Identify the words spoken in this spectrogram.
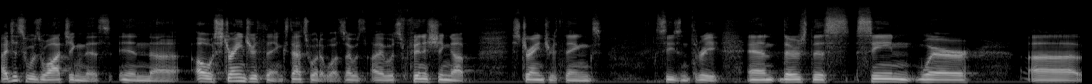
I just was watching this in uh, oh Stranger Things. That's what it was. I was I was finishing up Stranger Things season three, and there's this scene where uh,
